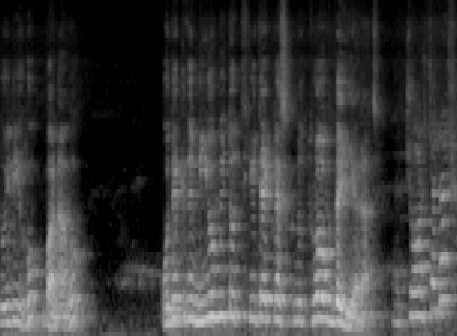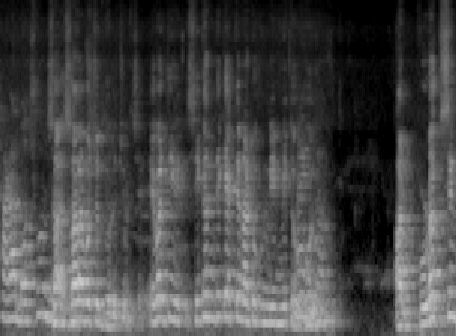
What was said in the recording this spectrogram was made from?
তৈরি হোক বা না হোক ওদের কিন্তু নিয়মিত থিয়েটার ক্লাস কিন্তু থ্রু আউট দ্য ইয়ার আছে চর্চাটা সারা বছর সারা বছর ধরে চলছে। এবার কি সেখান থেকে একটা নাটক নির্মিত হলো। আর প্রোডাকশন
